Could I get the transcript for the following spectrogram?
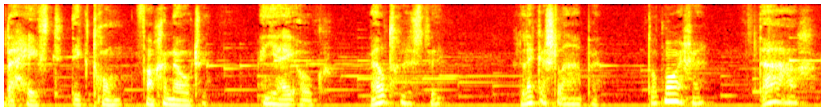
Daar heeft Dick Trom van genoten. En jij ook. Welterusten. Lekker slapen. Tot morgen. Dag.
